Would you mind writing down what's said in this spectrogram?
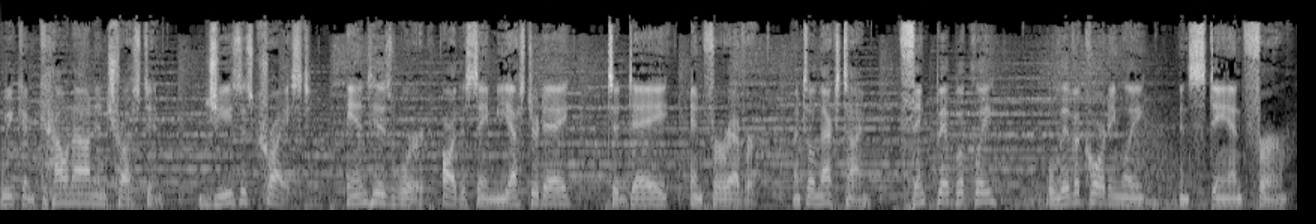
we can count on and trust in Jesus Christ and His Word are the same yesterday, today, and forever. Until next time, think biblically, live accordingly, and stand firm.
